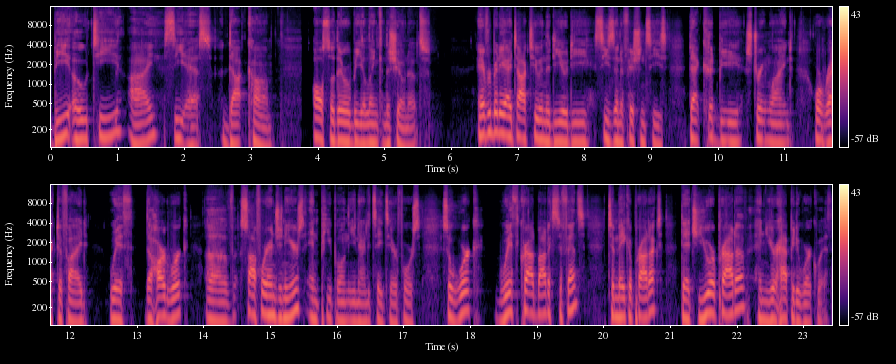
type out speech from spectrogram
B O T I C S dot com. Also, there will be a link in the show notes. Everybody I talk to in the DoD sees inefficiencies that could be streamlined or rectified with the hard work of software engineers and people in the United States Air Force. So, work with Crowdbotics Defense to make a product that you are proud of and you're happy to work with.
